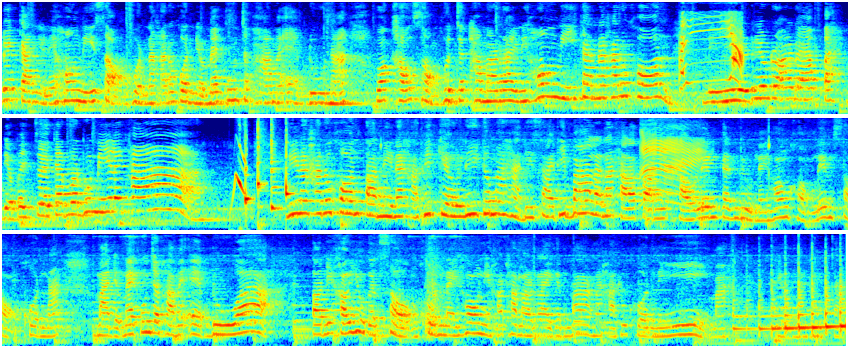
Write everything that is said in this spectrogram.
ด้วยกันอยู่ในห้องนี้ 2 คนนะะคะทุกคนเดี๋ยวแม่กุ้งจะพามาแอบดูนะ ว่าเขาสองคนจะทำอะไรในห้องนี้กันนะคะ ทุกคนนี่เรียบร้อยแล้วไปเดี๋ยวไปเจอกันวันพรุ่งนี้เลยค่ะนี่นะคะทุกคนตอนนี้นะคะพี่เกลลี่ก็มาหาดีไซน์ที่บ้านแล้วนะคะแล้วตอนนี้เขาเล่นกันอยู่ในห้องของเล่น 2 คนนะ มาเดี๋ยวแม่กุ้งจะพาไปแอบดูว่า ตอนที่เขาอยู่กัน 2 คนในห้องเนี่ยเขาทำอะไรกันบ้างนะคะ ทุกคนนี่มาเดี๋ยวมาดูกัน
